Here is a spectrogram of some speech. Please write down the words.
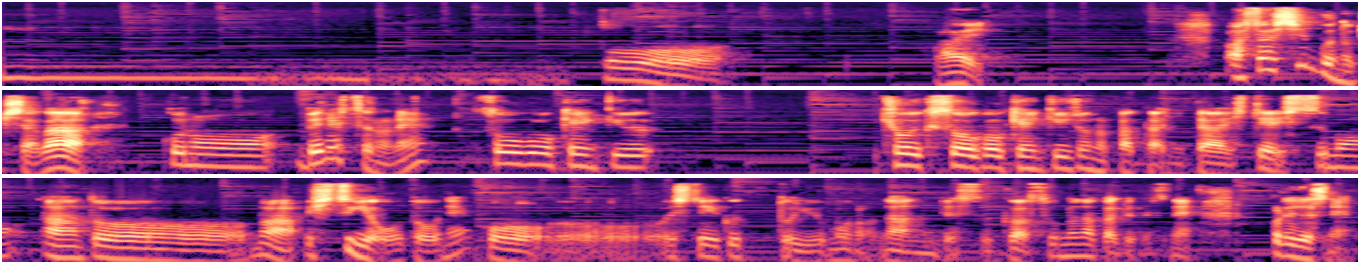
うーんと、はい。朝日新聞の記者が、このベネッセのね、総合研究教育総合研究所の方に対して質問、あと、まあ、質疑応答をね、こう、していくというものなんですが、その中でですね、これですね。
